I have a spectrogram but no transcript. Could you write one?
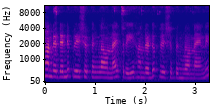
హండ్రెడ్ అండి ఫ్రీ షిప్పింగ్లో ఉన్నాయి. త్రీ హండ్రెడ్ ఫ్రీ షిప్పింగ్లో ఉన్నాయండి.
